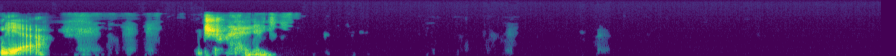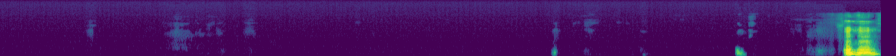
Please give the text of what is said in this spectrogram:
yeah. hmm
